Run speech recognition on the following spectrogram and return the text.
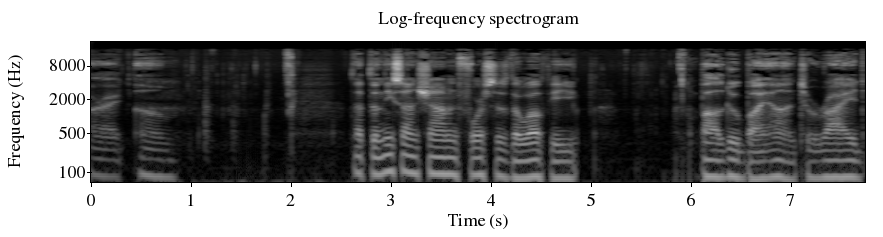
All right. Um, that the Nisan shaman forces the wealthy Baldu Bayan to ride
